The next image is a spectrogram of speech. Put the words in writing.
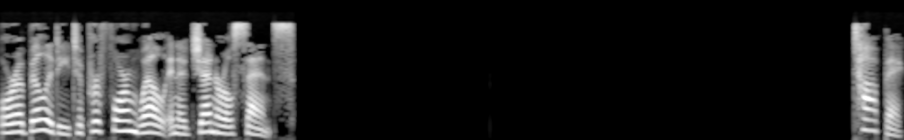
or ability to perform well in a general sense. Topic.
